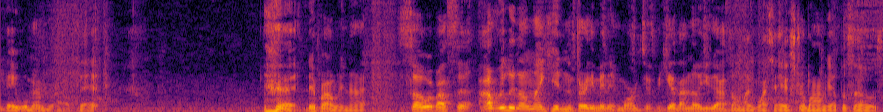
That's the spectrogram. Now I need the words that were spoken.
They will memorize that. They're probably not. So we're about to. I really don't like hitting the 30 minute mark just because I know you guys don't like watching extra long episodes.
